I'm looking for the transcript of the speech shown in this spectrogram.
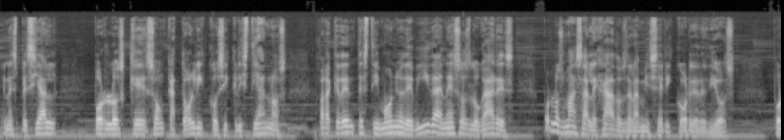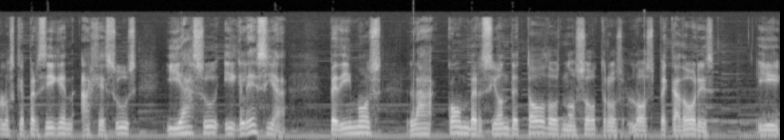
en especial por los que son católicos y cristianos, para que den testimonio de vida en esos lugares, por los más alejados de la misericordia de Dios, por los que persiguen a Jesús y a su iglesia. Pedimos la conversión de todos nosotros los pecadores y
